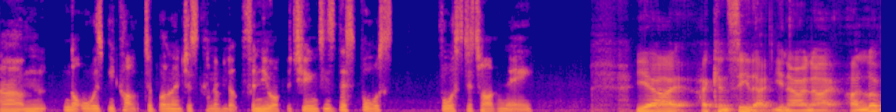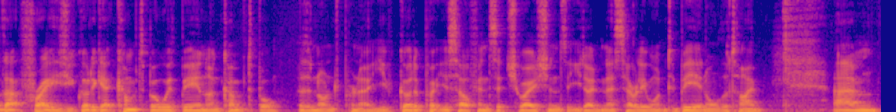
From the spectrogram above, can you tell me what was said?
um, not always be comfortable and just kind of look for new opportunities. This forced, forced it on me. Yeah, I, I can see that, you know, and I, I love that phrase. You've got to get comfortable with being uncomfortable as an entrepreneur. You've got to put yourself in situations that you don't necessarily want to be in all the time. Um,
